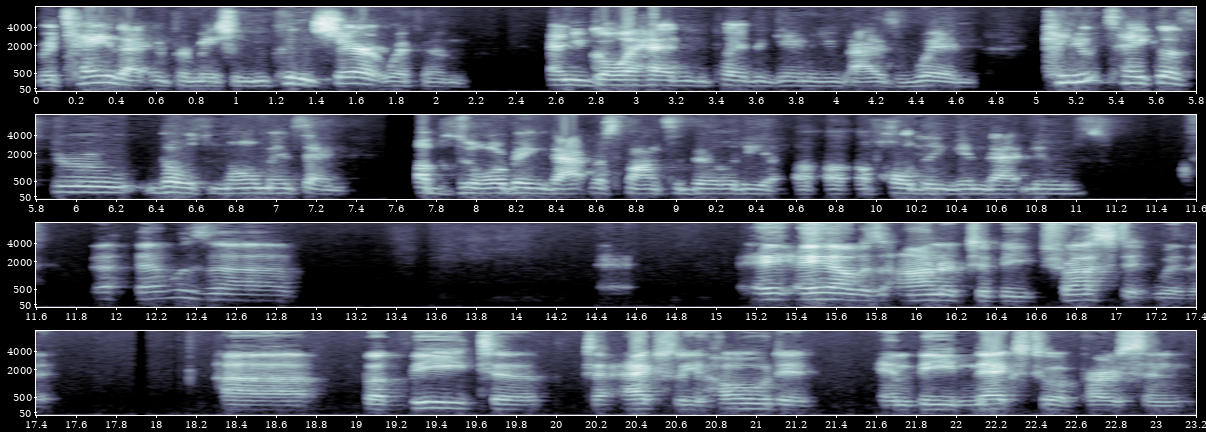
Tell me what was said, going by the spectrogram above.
retain that information. You couldn't share it with him. And you go ahead and you play the game and you guys win. Can you take us through those moments and absorbing that responsibility of, of holding in that news? That, that was uh, a, a. I was honored to be trusted with it uh, but B to to actually hold it and be next to a person,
